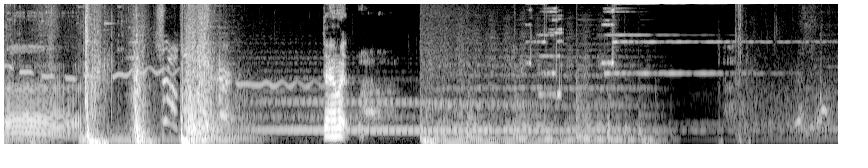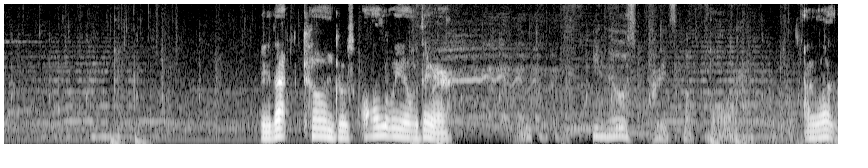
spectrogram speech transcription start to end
Uh, damn it. Okay, that cone goes all the way over there. Seen those prints before. I want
